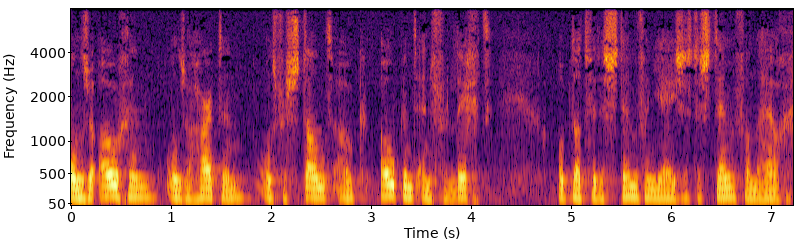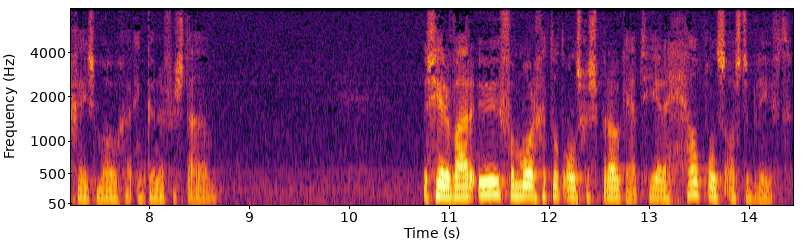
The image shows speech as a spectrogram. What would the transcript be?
onze ogen, onze harten, ons verstand ook opent en verlicht, opdat we de stem van Jezus, de stem van de Heilige Geest mogen en kunnen verstaan. Dus Heer, waar u vanmorgen tot ons gesproken hebt, Heer, help ons alstublieft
